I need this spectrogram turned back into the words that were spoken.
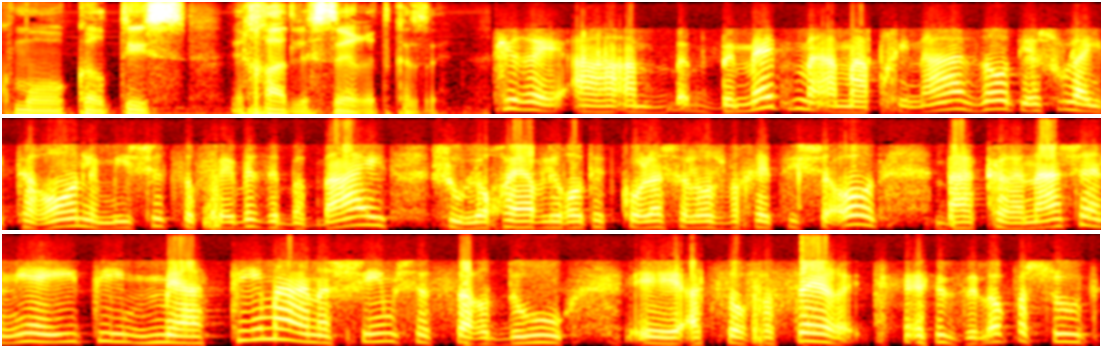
כמו כרטיס אחד לסרט כזה. תראה, באמת מהבחינה הזאת יש אולי יתרון למי שצופה בזה בבית, שהוא לא חייב לראות את כל השלוש וחצי שעות. בהקרנה שאני הייתי, מעטים האנשים ששרדו אה, עד סוף הסרט. זה לא פשוט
